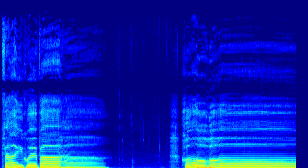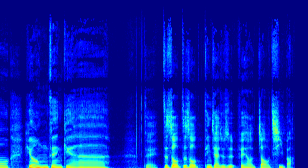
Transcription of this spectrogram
再会吧，哦，用灯行。对，这首这首听起来就是非常有朝气吧，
